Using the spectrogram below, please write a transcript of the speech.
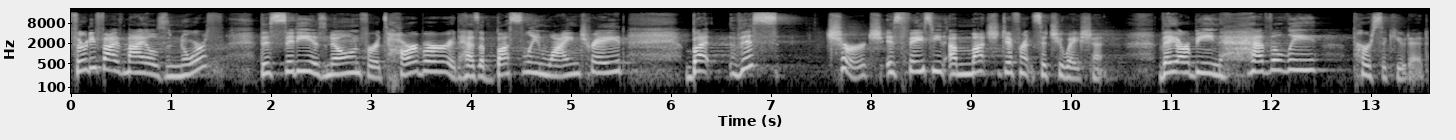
35 miles north, this city is known for its harbor, it has a bustling wine trade. But this church is facing a much different situation. They are being heavily persecuted.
